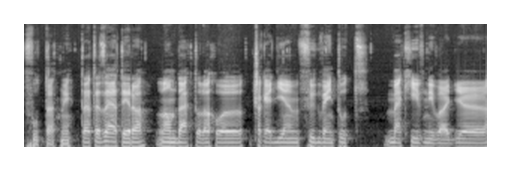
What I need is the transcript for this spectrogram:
futtatni. Tehát ez eltér a lambdáktól, ahol csak egy ilyen függvényt tudsz meghívni vagy ö,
